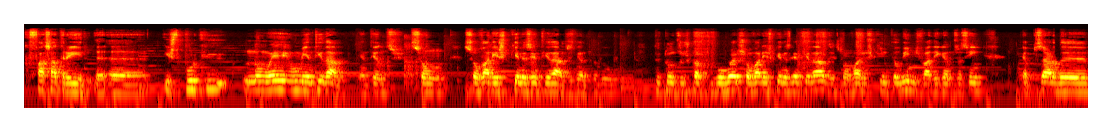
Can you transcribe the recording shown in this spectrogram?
que faça atrair. Uh, isto porque não é uma entidade, entendes? São, são várias pequenas entidades dentro do, de todos os corpos de bombeiros, são várias pequenas entidades, são vários quintalinhos, vá, digamos assim, apesar de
